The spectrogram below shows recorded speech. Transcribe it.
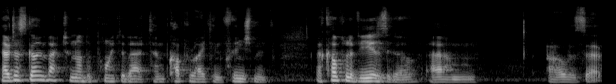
Now, just going back to another point about um, copyright infringement. A couple of years ago, um, I was uh,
